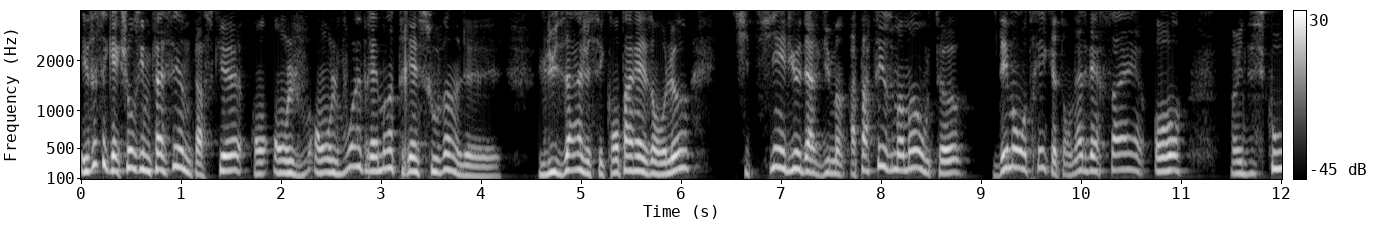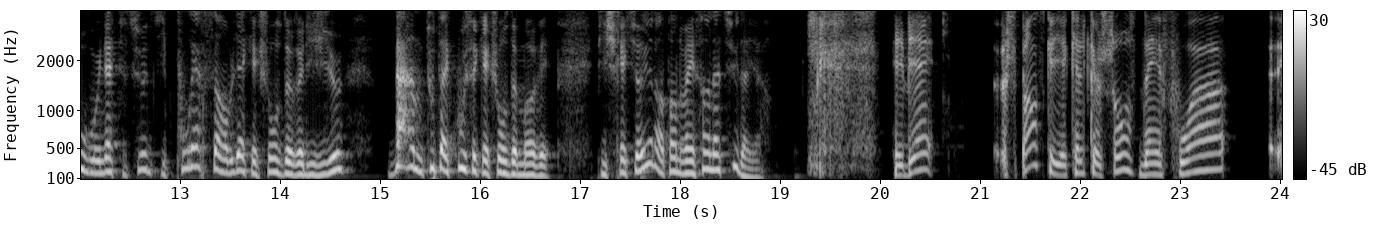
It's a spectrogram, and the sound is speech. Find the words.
Et ça, c'est quelque chose qui me fascine parce que on, le voit vraiment très souvent, l'usage de ces comparaisons-là qui tient lieu d'argument. À partir du moment où tu as démontré que ton adversaire a un discours ou une attitude qui pourrait ressembler à quelque chose de religieux, bam, tout à coup, c'est quelque chose de mauvais. Puis je serais curieux d'entendre Vincent là-dessus, d'ailleurs. Eh bien, je pense qu'il y a quelque chose d'un fois euh,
